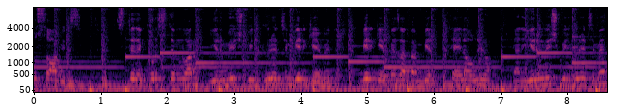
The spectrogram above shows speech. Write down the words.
Bu sabit. Sitede kur sistemi var. 23 bin üretim 1 GB'dir. 1 GB zaten 1 TL oluyor. Yani 23 bin üretime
